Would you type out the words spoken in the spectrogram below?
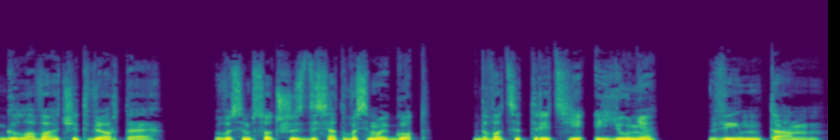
Глава четвертая. 868 год. 23 июня. Винтан.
